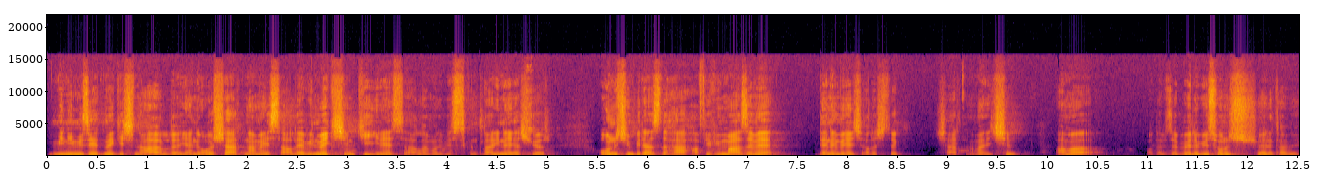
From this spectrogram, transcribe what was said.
minimize etmek için ağırlığı yani o şartnameyi sağlayabilmek için ki yine sağlamadı bir sıkıntılar yine yaşıyor. Onun için biraz daha hafif bir malzeme denemeye çalıştık şartname için. Ama o da bize böyle bir sonuç verdi tabii.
